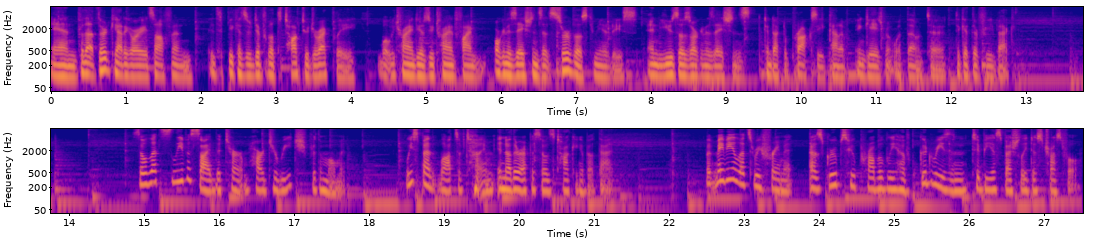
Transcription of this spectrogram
And for that third category, it's often it's because they're difficult to talk to directly what we try and do is we try and find organizations that serve those communities and use those organizations conduct a proxy kind of engagement with them to, to get their feedback. So let's leave aside the term hard to reach for the moment. We spent lots of time in other episodes talking about that. But maybe let's reframe it as groups who probably have good reason to be especially distrustful.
